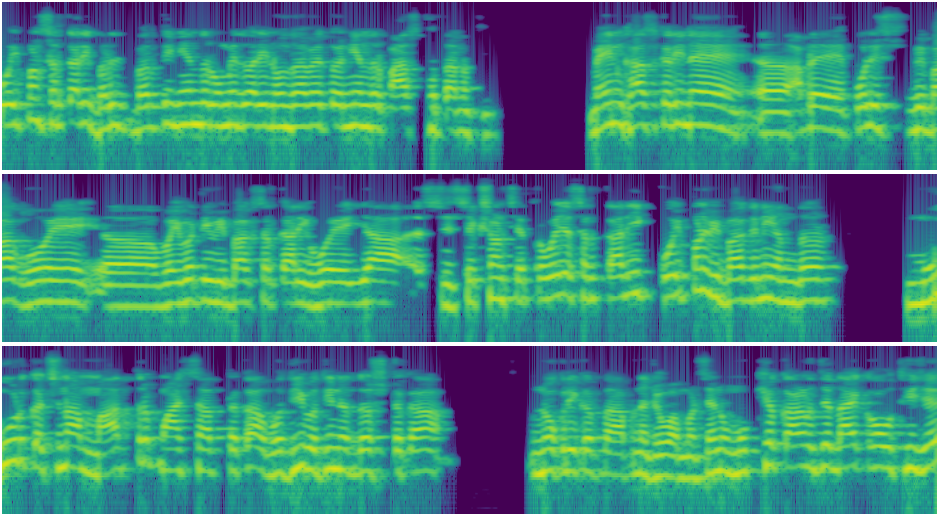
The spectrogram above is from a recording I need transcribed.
કોઈ પણ સરકારી ભર- ભરતીની અંદર ઉમેદવારી નોંધાવે તો એની અંદર પાસ થતા નથી. મેઇન ખાસ કરીને આપણે પોલીસ વિભાગ હોય વહીવટી વિભાગ સરકારી હોય યા શિક્ષણ ક્ષેત્ર હોય સરકારી કોઈ પણ વિભાગની અંદર મૂળ કચ્છના માત્ર પાંચ સાત ટકા, વધી વધીને દસ ટકા નોકરી કરતા આપને જોવા મળશે. એનું મુખ્ય કારણ જે દાયકાઓથી છે,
